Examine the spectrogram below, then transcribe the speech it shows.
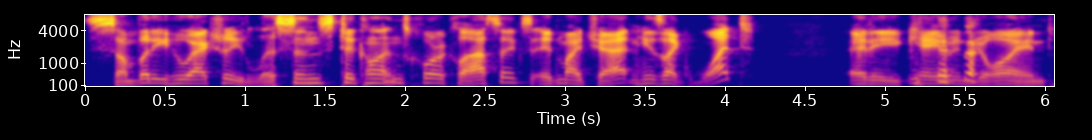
somebody who actually listens to Clinton's Core Classics in my chat, and he's like what? And he came and joined,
